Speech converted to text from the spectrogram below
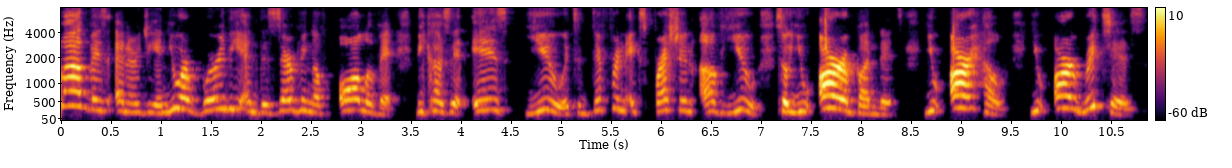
love is energy. And you are worthy and deserving of all of it because it is you. It's a different expression of you. So you are abundance. You are health. You are riches.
